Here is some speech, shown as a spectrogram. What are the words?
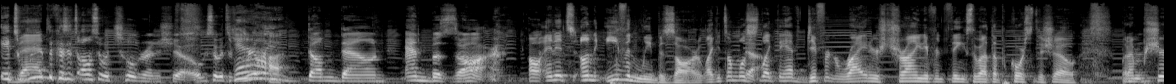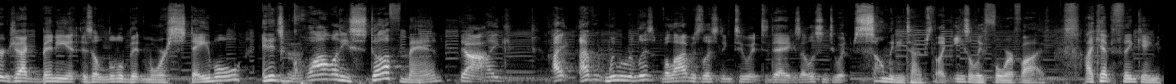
it's that, weird because it's also a children's show, so it's Yeah. really dumbed down and bizarre. Oh, and it's unevenly bizarre. Like it's almost Yeah. like they have different writers trying different things throughout the course of the show. But I'm sure Jack Benny is a little bit more stable, and it's quality stuff, man. Mm-hmm. Yeah. Like. I, I when we were listening, well, I was listening to it today because I listened to it so many times, like easily four or five. I kept thinking,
